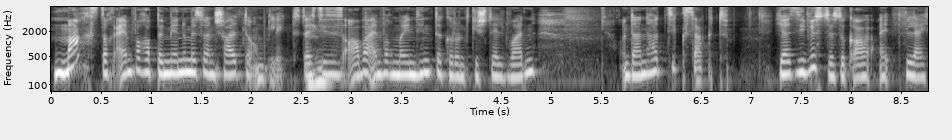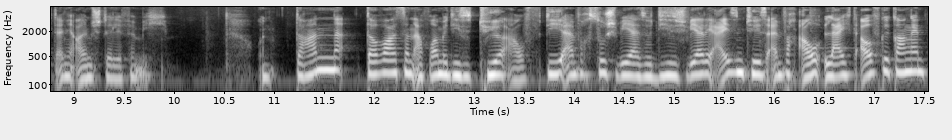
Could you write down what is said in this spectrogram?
Mach's doch einfach hat bei mir nur mal so einen Schalter umgelegt. Da ist mhm. dieses Aber einfach mal in den Hintergrund gestellt worden. Und dann hat sie gesagt, ja, sie wüsste sogar äh, vielleicht eine Almstelle für mich. Dann, da war es dann auf einmal diese Tür auf, die einfach so schwer, also diese schwere Eisentür ist einfach au leicht aufgegangen.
